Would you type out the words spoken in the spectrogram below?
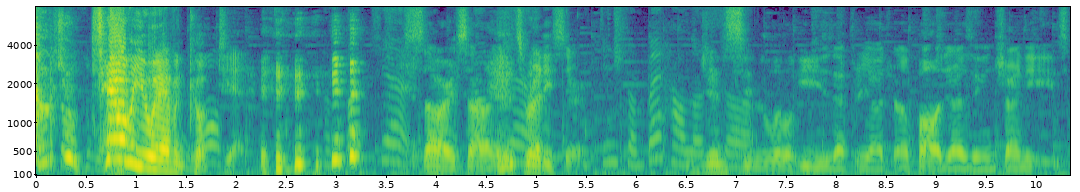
Don't you tell me you haven't cooked yet. 很抱歉， Sorry, sorry, it's ready, sir. 已经准备好了 Jin ，Sir seemed a little eased after Yatra apologizing in Chinese.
